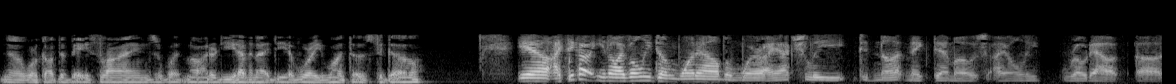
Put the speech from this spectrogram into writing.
you know, work out the bass lines or whatnot, or do you have an idea of where you want those to go? Yeah, I think I, you know I've only done one album where I actually did not make demos. I only wrote out uh,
